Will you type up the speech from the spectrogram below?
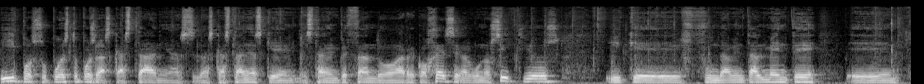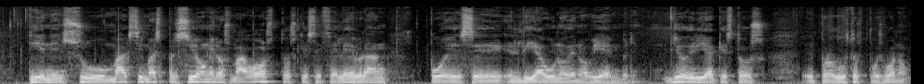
Y por supuesto, pues las castañas, las castañas que están empezando a recogerse en algunos sitios y que fundamentalmente eh, tienen su máxima expresión en los magostos que se celebran pues eh, el día 1 de noviembre. Yo diría que estos eh, productos, pues bueno,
